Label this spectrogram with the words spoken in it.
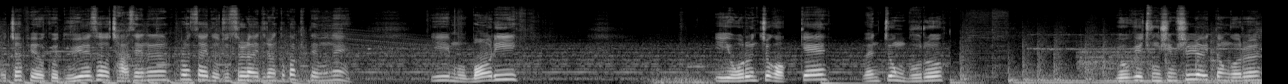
어차피 그 위에서 자세는 frontside nose slide랑 똑같기 때문에 이 뭐 머리 이 오른쪽 어깨 왼쪽 무릎 여기에 중심 실려 있던 거를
